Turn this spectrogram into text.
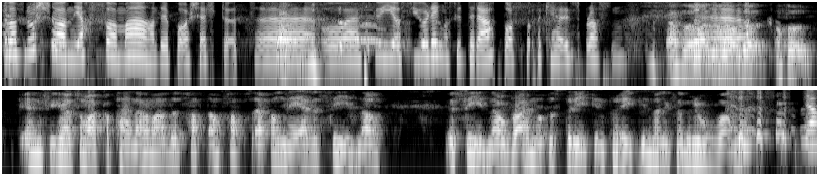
det var brorsan Jaffe og meg han drev på og skjelte ut. Eh, og skulle gi oss juling og skulle drepe oss på parkeringsplassen. Ja, så det var, det var, det, altså, jeg husker ikke hvem som var kaptein her. Han satte han satt ned ved siden av ved siden av O'Brien, måtte stryke ham på ryggen og liksom roe ham. Ja,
